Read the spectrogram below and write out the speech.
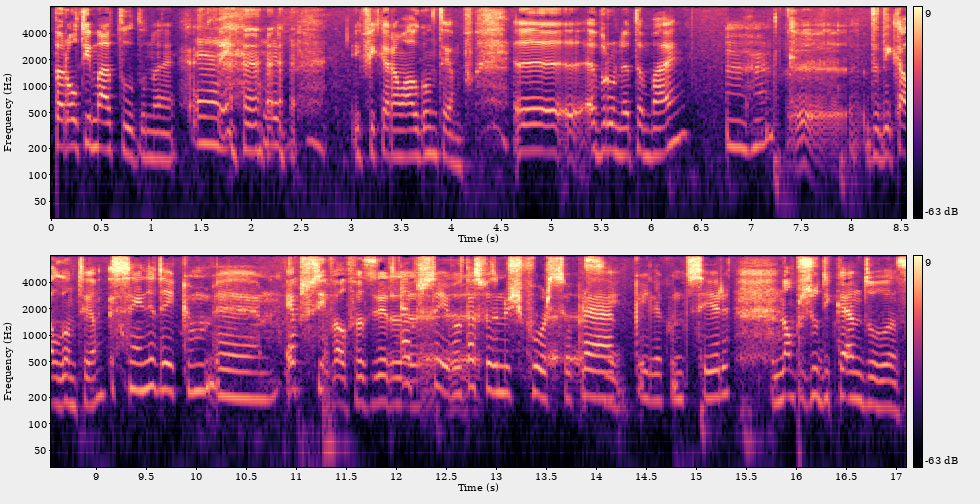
para ultimar tudo, não é? É. e ficarão algum tempo. Uh, a Bruna também. Uhum. Uh, dedica algum tempo? Sim, dedico-me. Uh, é possível fazer. É possível, está-se fazendo esforço para sim. que ele acontecer. Não prejudicando as.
